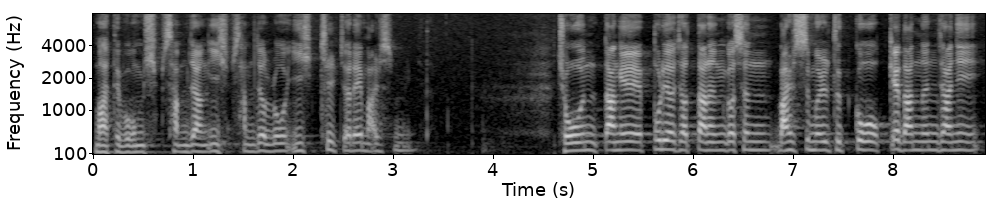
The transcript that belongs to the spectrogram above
마태복음 13장 23절로 27절의 말씀입니다. 좋은 땅에 뿌려졌다는 것은 말씀을 듣고 깨닫는 자니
